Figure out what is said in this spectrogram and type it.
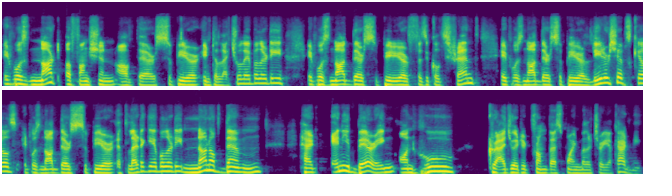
it was not a function of their superior intellectual ability. It was not their superior physical strength. It was not their superior leadership skills. It was not their superior athletic ability. None of them had any bearing on who graduated from West Point Military Academy.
